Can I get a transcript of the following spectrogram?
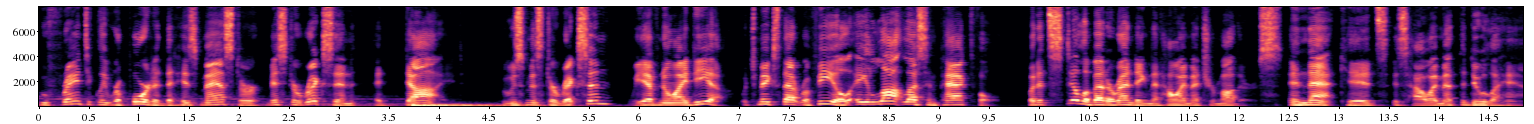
who frantically reported that his master, Mr. Rickson, had died. Who's Mr. Rickson? We have no idea, which makes that reveal a lot less impactful. But it's still a better ending than How I Met Your Mother's. And that, kids, is How I Met the Dullahan.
